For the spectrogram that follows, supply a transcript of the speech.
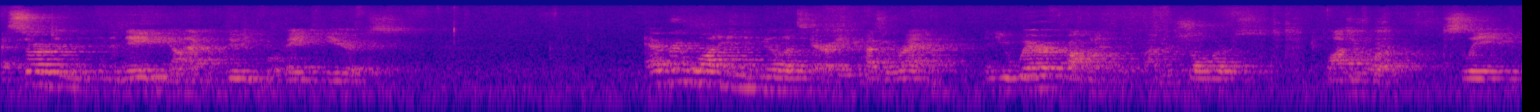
I served in the, in the Navy on active duty for eight years. Everyone in the military has a rank, and you wear it prominently on your shoulders, on your sleeve,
